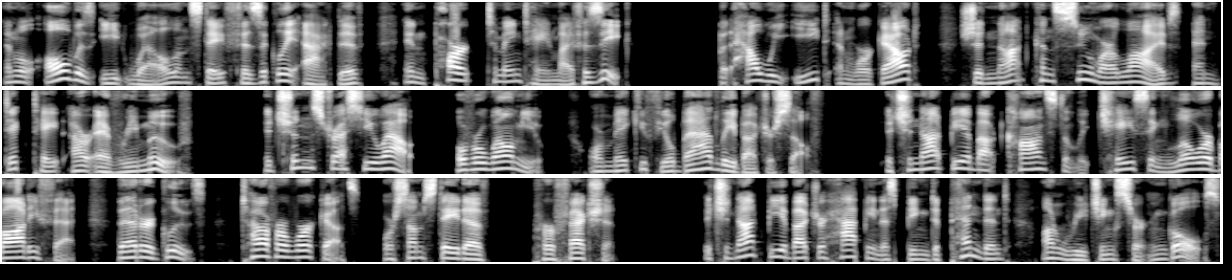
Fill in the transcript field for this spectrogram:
and will always eat well and stay physically active in part to maintain my physique. But how we eat and work out should not consume our lives and dictate our every move. It shouldn't stress you out, overwhelm you, or make you feel badly about yourself. It should not be about constantly chasing lower body fat, better glutes, tougher workouts, or some state of perfection. It should not be about your happiness being dependent on reaching certain goals.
